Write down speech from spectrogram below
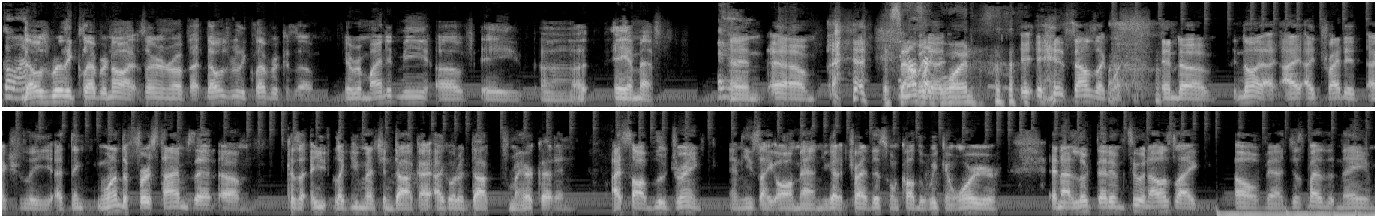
go on. that was really clever. No, sorry to interrupt. That, that was really clever because um, it reminded me of a uh, AMF. And um, It sounds Yeah. like one. it, it sounds like one. And uh, no, I, I I tried it actually. I think one of the first times that because I like you mentioned Doc, I, I go to Doc for my haircut, and I saw a blue drink, and he's like, "Oh man, you got to try this one called the Weekend Warrior," and I looked at him too, and I was like, "Oh man, just by the name,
